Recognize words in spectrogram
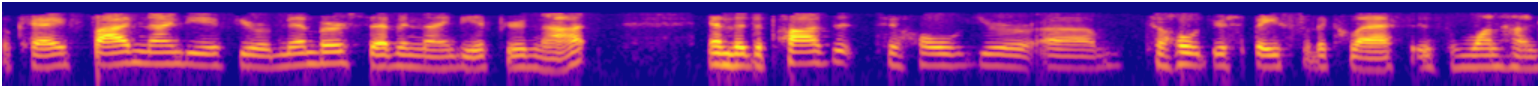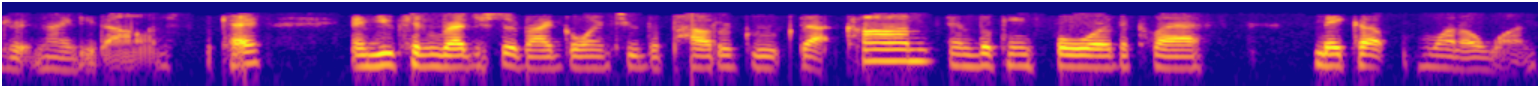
Okay, 590 if you're a member, 790 if you're not, and the deposit to hold your um, to hold your space for the class is $190. Okay, and you can register by going to thepowdergroup.com and looking for the class Makeup 101.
